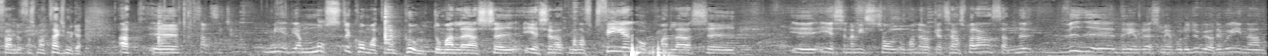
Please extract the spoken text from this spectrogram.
Fan, du får smaka. Tack så mycket. Att eh, media måste komma till en punkt då man lär sig erkänna att man haft fel och man lär sig erkänna misstag och man ökar transparensen. När vi drev det som är både du och jag, det var innan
